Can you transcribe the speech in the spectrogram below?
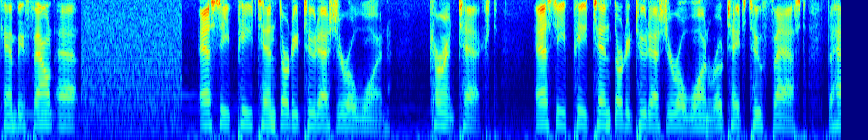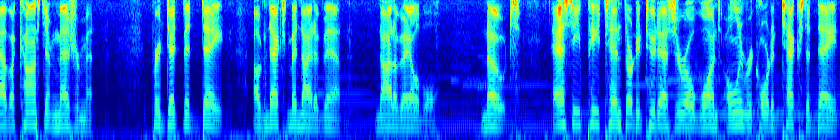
can be found at SCP-1032-01 Current text SCP-1032-01 rotates too fast to have a constant measurement. Predicted date of next midnight event. Not available. Notes: SCP-1032-01's only recorded text to date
